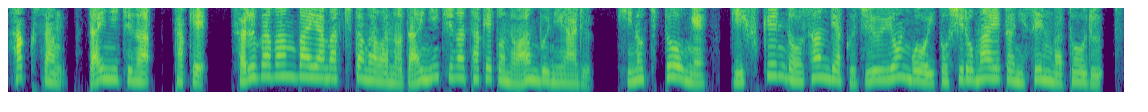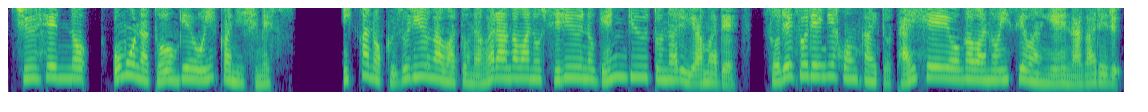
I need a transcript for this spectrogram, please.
白山、大日が竹、猿ヶ番場山北側の大日ヶ岳との暗部にある、日の木峠、岐阜県道314号糸代前谷線が通る周辺の主な峠を以下に示す。以下の九頭竜川と長良川の支流の源流となる山で、それぞれ日本海と太平洋側の伊勢湾へ流れる。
